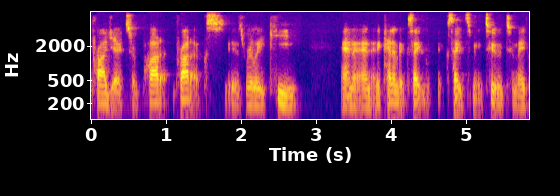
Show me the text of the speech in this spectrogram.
projects or product products is really key, and and it kind of excite, excites me too to make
